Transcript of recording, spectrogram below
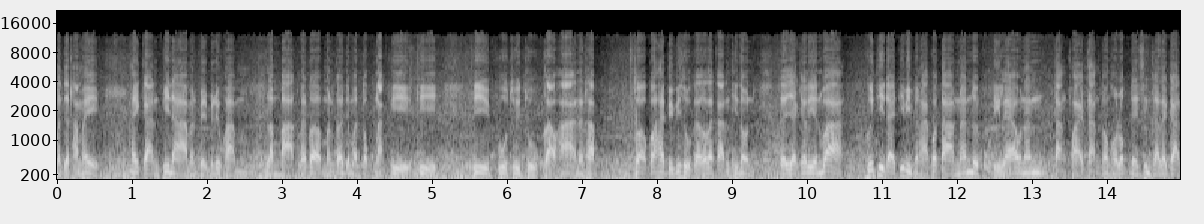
มันจะทำให้ให้การพิจารณามันเป็นไปด้วยความลำบาก แล้วก็มันก็จะมาตกหนักที่ที่ที่ผู้ที่ถูกกล่าวหานะครับ ก็ก็ให้ไปพิสูจน์กันแล้วกันที่นนท์แต่อยากจะเรียนว่าพื้นที่ใดที่มีปัญหาก็ตามนั้น โดยปกติแล้วนั้นต่างฝ่ายต่างต้องเคารพในซึ่งกันและกัน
